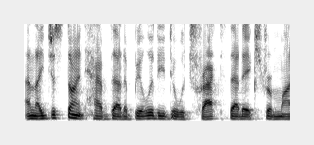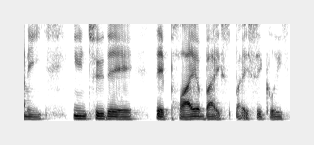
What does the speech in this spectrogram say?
and they just don't have that ability to attract that extra money into their their player base basically.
